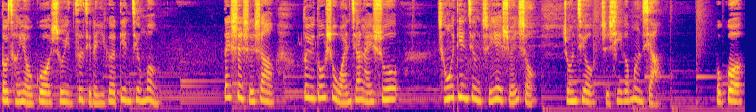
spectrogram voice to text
都曾有过属于自己的一个电竞梦。但事实上，对于多数玩家来说，成为电竞职业选手终究只是一个梦想。不过，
